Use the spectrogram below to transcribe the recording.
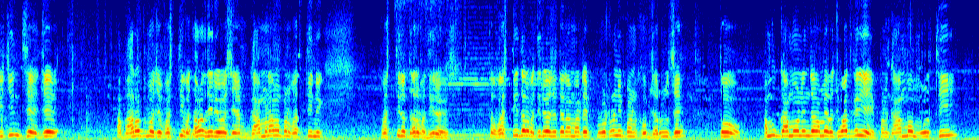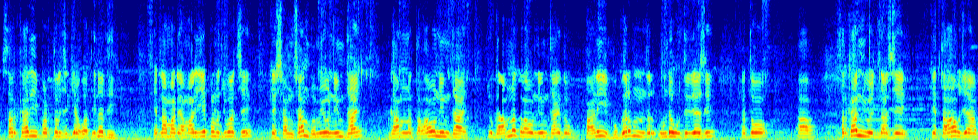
વિચિંત છે, જે આ ભારતમાં જે વસ્તી વધારો થઈ રહ્યો છે, એમ ગામડામાં પણ વસ્તીની, વસ્તીનો દર વધી રહ્યો છે. તો વસ્તી દર વધી રહ્યો છે તેના માટે પ્લોટોની પણ ખૂબ જરૂર છે. તો અમુક ગામોની અંદર અમે રજૂઆત કરીએ, પણ ગામમાં મૂળથી સરકારી પડતર જગ્યા હોતી નથી. એટલા માટે અમારી એ પણ રજૂઆત છે કે શમશાન ભૂમિઓ નીમ થાય, ગામના તળાવો નીમ થાય. જો ગામના તળાવો નીમ થાય તો પાણી ભૂગર્ભની અંદર ઊંડા ઉતરી રહેશે. તો આ સરકારની યોજના છે કે તળાવ જ્યાં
